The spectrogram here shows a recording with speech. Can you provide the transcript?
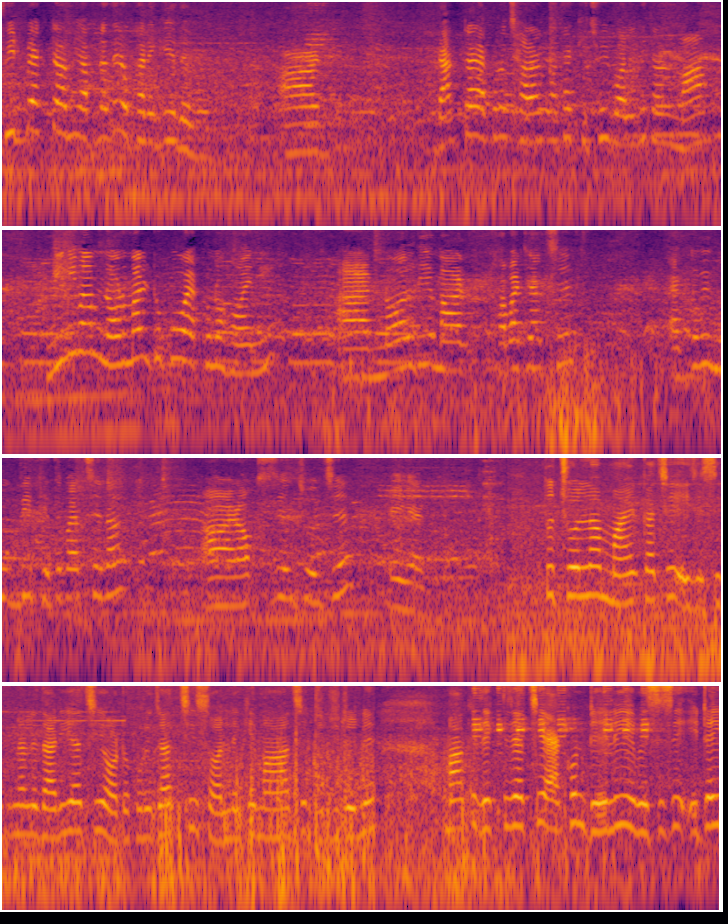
ফিডব্যাকটা আমি আপনাদের ওখানে গিয়ে দেব। আর ডাক্তার এখনও ছাড়ার কথা কিছুই বলেনি কারণ মা মিনিমাম নর্মালটুকুও এখনও হয়নি। আর নল দিয়ে মার খাবার যাচ্ছে, একদমই মুখ দিয়ে খেতে পারছে না, আর অক্সিজেন চলছে, এই আর। তো চললাম মায়ের কাছে, এই যে সিগনালে দাঁড়িয়ে আছি, অটো করে যাচ্ছি সল্লেকে মা আছে ডিডি ট্রেনে মাকে দেখতে যাচ্ছি। এখন ডেলি বেসিসে এটাই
